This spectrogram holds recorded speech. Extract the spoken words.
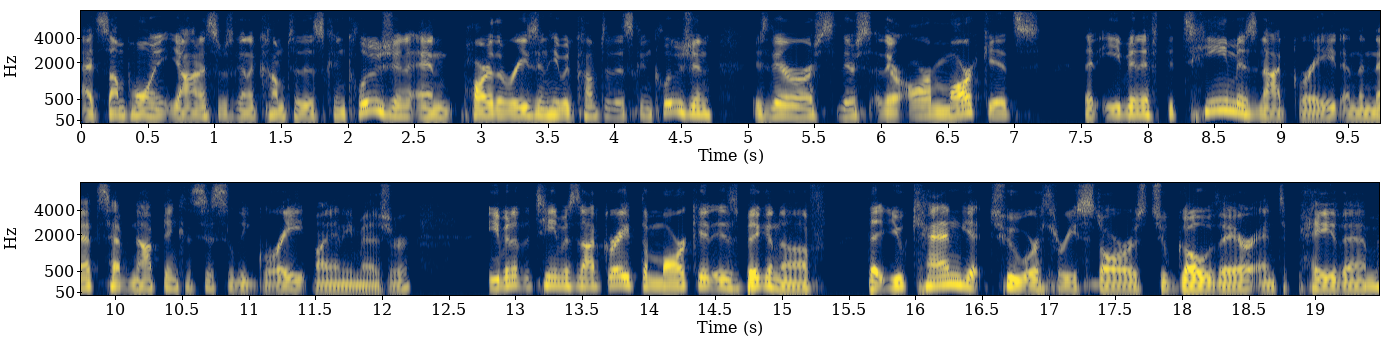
at some point Giannis was going to come to this conclusion, and part of the reason he would come to this conclusion is there are there's there are markets that even if the team is not great, and the Nets have not been consistently great by any measure, even if the team is not great, the market is big enough that you can get two or three stars to go there and to pay them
